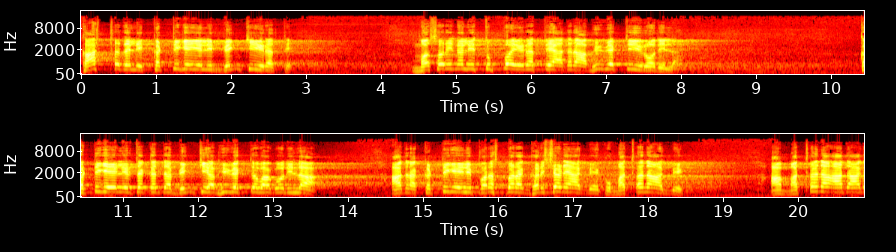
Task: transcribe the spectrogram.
ಕಾಷ್ಟದಲ್ಲಿ ಕಟ್ಟಿಗೆಯಲ್ಲಿ ಬೆಂಕಿ ಇರುತ್ತೆ. ಮೊಸರಿನಲ್ಲಿ ತುಪ್ಪ ಇರುತ್ತೆ, ಅದರ ಅಭಿವ್ಯಕ್ತಿ ಇರೋದಿಲ್ಲ. ಕಟ್ಟಿಗೆಯಲ್ಲಿರ್ತಕ್ಕಂಥ ಬೆಂಕಿ ಅಭಿವ್ಯಕ್ತವಾಗೋದಿಲ್ಲ. ಆದರೆ ಕಟ್ಟಿಗೆಯಲ್ಲಿ ಪರಸ್ಪರ ಘರ್ಷಣೆ ಆಗಬೇಕು, ಮಥನ ಆಗಬೇಕು. ಆ ಮಥನ ಆದಾಗ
